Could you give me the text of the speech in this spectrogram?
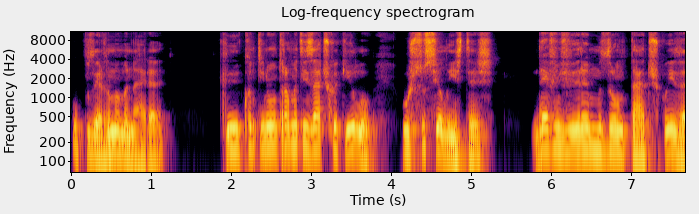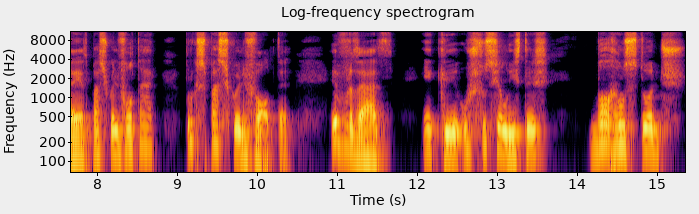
o poder de uma maneira que continuam traumatizados com aquilo. Os socialistas devem viver amedrontados com a ideia de Passos Coelho voltar. Porque se Passos Coelho volta, a verdade é que os socialistas borram-se todos.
